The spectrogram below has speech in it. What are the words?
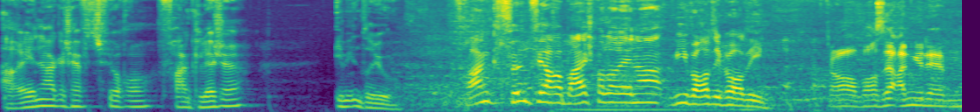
Arena-Geschäftsführer Frank Lösche im Interview. Frank, fünf Jahre Ballsport Arena, wie war die Party? Ja, war sehr angenehm.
